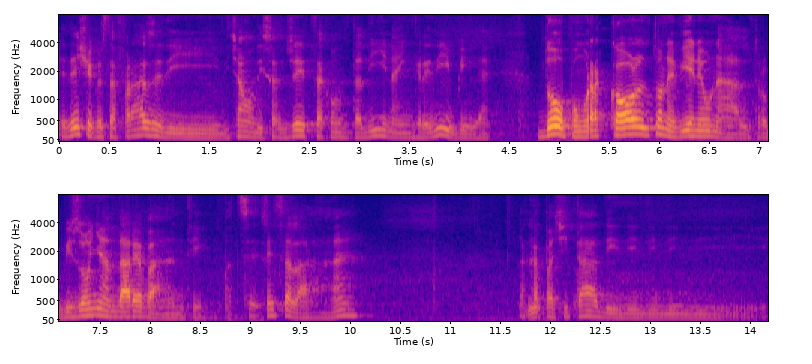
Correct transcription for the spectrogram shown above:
Ed esce questa frase di, diciamo, di saggezza contadina incredibile. Dopo un raccolto ne viene un altro, bisogna andare avanti. Pazzesco. Pensa là, eh? La capacità di, di, di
